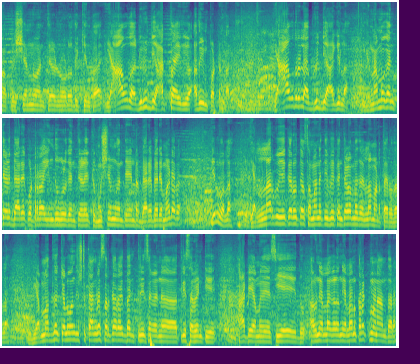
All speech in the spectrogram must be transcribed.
ನಾವು ಕ್ರಿಶ್ಚಿಯನ್ನು ಅಂತೇಳಿ ನೋಡೋದಕ್ಕಿಂತ ಯಾವುದು ಅಭಿವೃದ್ಧಿ ಆಗ್ತಾ ಇದೆಯೋ ಅದು ಇಂಪಾರ್ಟೆಂಟ್ ಆಗ್ತದೆ. ಯಾವುದ್ರಲ್ಲಿ ಅಭಿವೃದ್ಧಿ ಆಗಿಲ್ಲ. ಈಗ ನಮಗಂತೇಳಿ ಬೇರೆ ಕೊಟ್ಟಾರ ಹಿಂದೂಗಳಿಗಂತೇಳಿ ಮುಸ್ಲಿಮ್ಗಂತೇಳಿ ಏನಾರ ಬೇರೆ ಬೇರೆ ಮಾಡ್ಯಾರ? ಇಲ್ವಲ್ಲ? ಎಲ್ಲರಿಗೂ ಏಕರೂತ ಸಮಾನತೆ ಬೇಕಂತೇಳಿ ಮೊದಲು ಎಲ್ಲ ಮಾಡ್ತಾ ಇರೋದಲ್ಲ. ಈಗ ಮೊದಲು ಕೆಲವೊಂದಿಷ್ಟು ಕಾಂಗ್ರೆಸ್ ಸರ್ಕಾರ ಇದ್ದಾಗ three seven three seventy R T M C A ಇದು ಅವನ್ನೆಲ್ಲಗಳನ್ನು ಎಲ್ಲನೂ ಕರೆಕ್ಟ್ ಮಾಡ ಅಂತಾರೆ.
